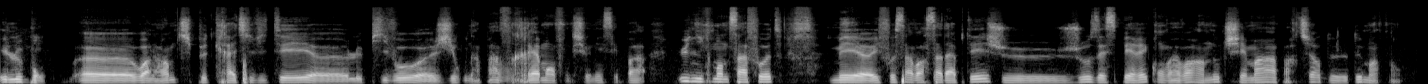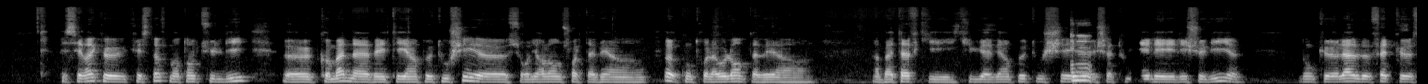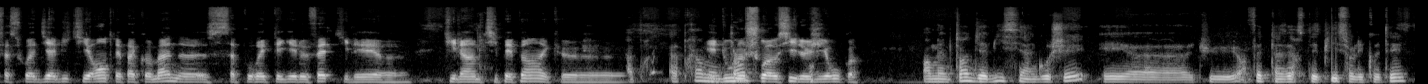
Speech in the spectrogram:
est le bon. Euh, voilà, un petit peu de créativité. le pivot Giroud n'a pas vraiment fonctionné. C'est pas uniquement de sa faute, mais il faut savoir s'adapter. Je j'ose espérer qu'on va avoir un autre schéma à partir de, de maintenant. Mais c'est vrai que Christophe, maintenant que tu le dis, euh, Coman avait été un peu touché euh, sur l'Irlande. Je crois que tu avais un. Euh, contre la Hollande, tu avais un, un Bataf qui, qui, lui avait un peu touché, chatouillé les, les, chevilles. Donc euh, là, le fait que ça soit Diaby qui rentre et pas Coman, euh, ça pourrait tailler le fait qu'il est qu'il a un petit pépin et que. Après, après en et d'où le choix aussi de Giroud, quoi. En même temps, Diaby c'est un gaucher et tu en fait inverses tes pieds sur les côtés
